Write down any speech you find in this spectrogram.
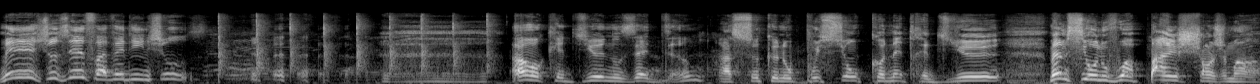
Mais Joseph avait dit une chose. oh, que Dieu nous aide hein, à ce que nous puissions connaître Dieu, même si on ne voit pas un changement.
